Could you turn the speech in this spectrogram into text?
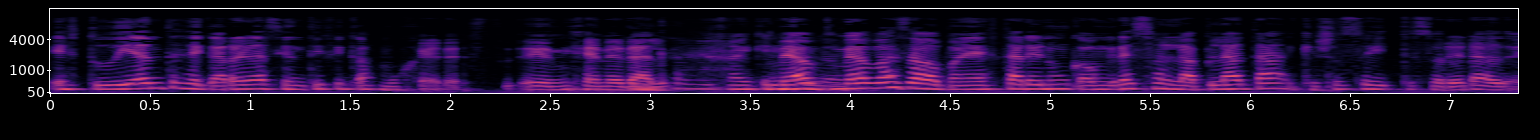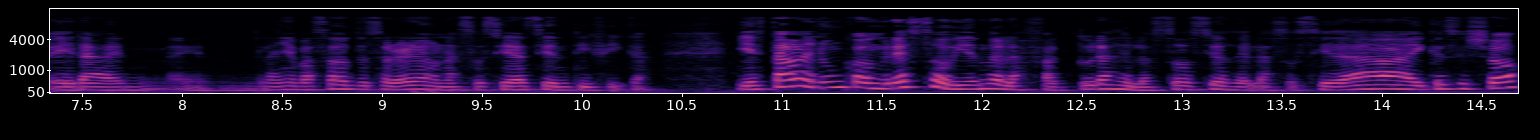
estudiantes de carreras científicas mujeres, en general. Ay, me, ha, me ha pasado poner estar en un congreso en La Plata, que yo soy tesorera, era en- en- el año pasado tesorera de una sociedad científica. Y estaba en un congreso viendo las facturas de los socios de la sociedad y qué sé yo,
